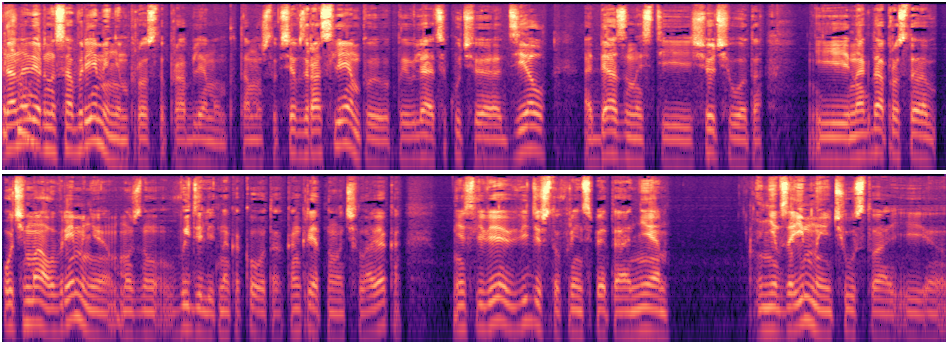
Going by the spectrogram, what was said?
почему? наверное, со временем просто проблема, потому что все взрослеем, по- появляется куча дел, обязанностей и еще чего-то. И иногда просто очень мало времени можно выделить на какого-то конкретного человека. Если видишь, что, в принципе, это не, не взаимные чувства, и э,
